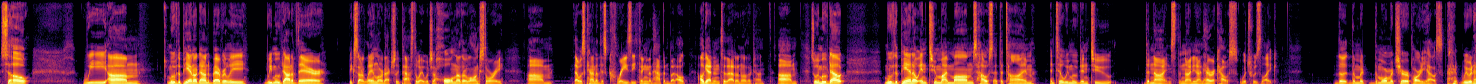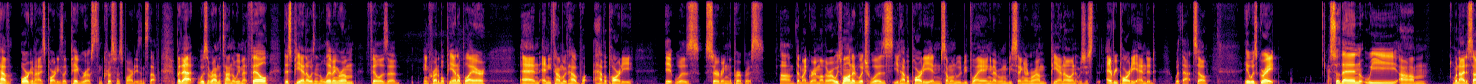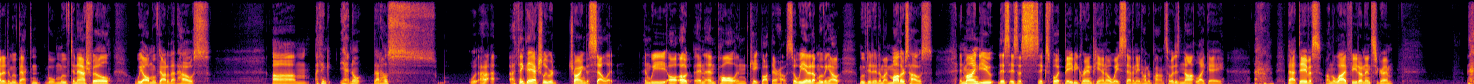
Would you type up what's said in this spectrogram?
so we um, moved the piano down to Beverly. We moved out of there because our landlord actually passed away, which is a whole nother long story. Um, that was kind of this crazy thing that happened, but I'll I'll get into that another time. Um, so we moved out, moved the piano into my mom's house at the time until we moved into the nines, the 99 Herrick house, which was like the the the more mature party house. we would have organized parties like pig roasts and Christmas parties and stuff. But that was around the time that we met Phil. This piano was in the living room. Phil is a incredible piano player, and anytime we'd have have a party, it was serving the purpose um, that my grandmother always wanted, which was you'd have a party and someone would be playing and everyone would be singing around the piano, and it was just every party ended with that. So it was great so then we, um, when I decided to move back to, we'll move to Nashville, we all moved out of that house. Um, I think, yeah, no, that house, I, I think they actually were trying to sell it. And we all, oh, and, and Paul and Kate bought their house. So we ended up moving out, moved it into my mother's house. And mind you, this is a six foot baby grand piano, weighs seven, 800 pounds. So it is not like a, Pat Davis on the live feed on Instagram.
